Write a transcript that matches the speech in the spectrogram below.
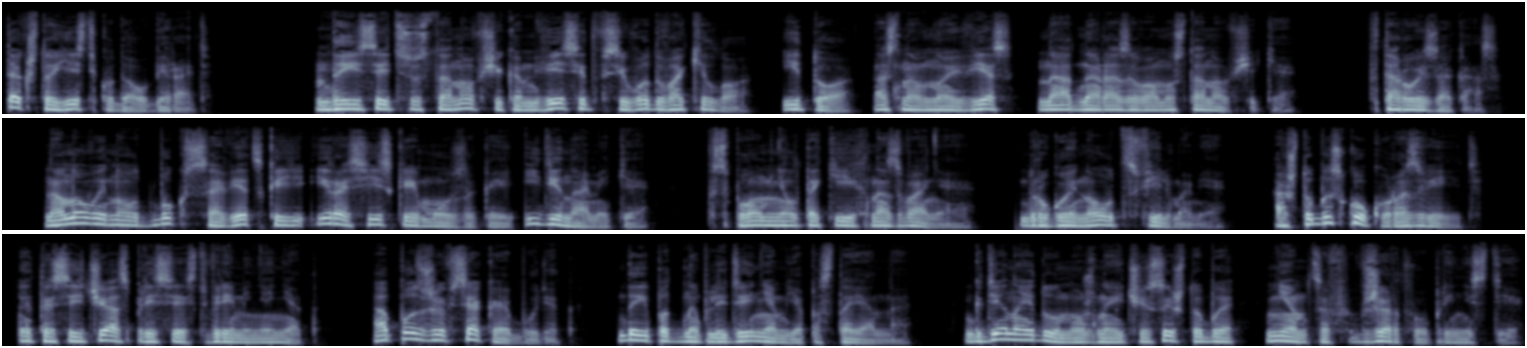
так что есть куда убирать. Да и сеть с установщиком весит всего 2 кило, и то основной вес на одноразовом установщике. Второй заказ. На новый ноутбук с советской и российской музыкой и динамики. Вспомнил такие их названия. Другой ноут с фильмами. А чтобы скуку развеять. Это сейчас присесть времени нет. А позже всякое будет да и под наблюдением я постоянно. Где найду нужные часы, чтобы немцев в жертву принести?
